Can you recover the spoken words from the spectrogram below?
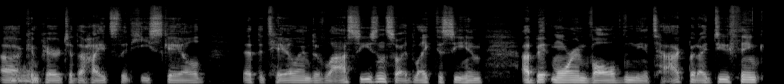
uh, mm-hmm. compared to the heights that he scaled at the tail end of last season. So I'd like to see him a bit more involved in the attack. But I do think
